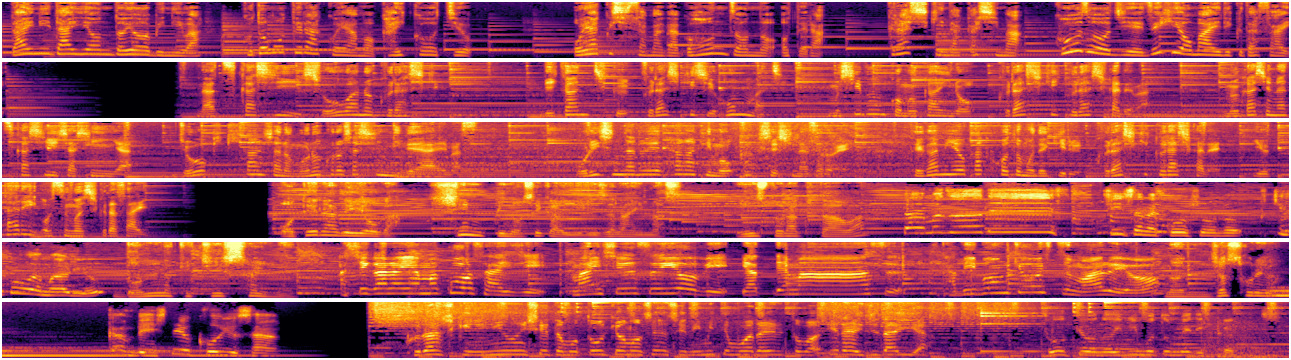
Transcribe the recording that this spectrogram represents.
第2第4土曜日には子ども寺小屋も開校中。お薬師様がご本尊のお寺倉敷中島・高蔵寺へぜひお参りください。懐かしい昭和の倉敷。美観地区倉敷市本町虫文庫向かいの「倉敷倉歯科」では昔懐かしい写真や蒸気機関車のモノクロ写真に出会えます。オリジナル絵はがきも各種品揃え。手紙を書くこともできる「倉敷倉歯科」でゆったりお過ごしください。お寺でヨガ。神秘の世界へ誘います。インストラクターは？玉沢です。小さな交渉のプチフォアもあるよ。どんだけ小さいね。足柄山交際時毎週水曜日やってます。旅本教室もあるよ。なんじゃそりゃ。勘弁してよこういうさん倉敷に入院してても東京の先生に見てもらえるとは偉い時代や。東京の入本メディカルです。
